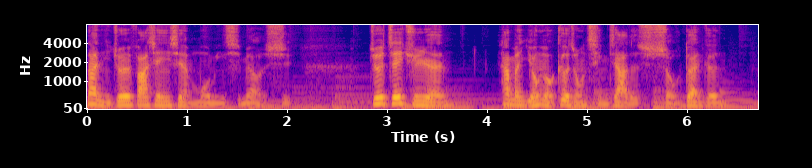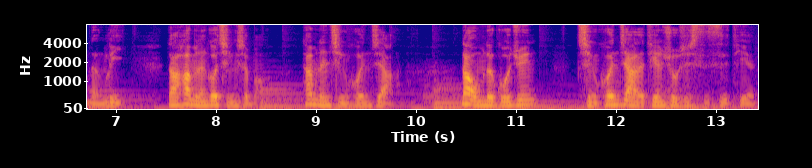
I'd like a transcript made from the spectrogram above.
那你就会发现一些很莫名其妙的事，就是这群人他们拥有各种请假的手段跟能力，那他们能够请什么？他们能请婚假。那我们的国军。请婚假的天数是十四天，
